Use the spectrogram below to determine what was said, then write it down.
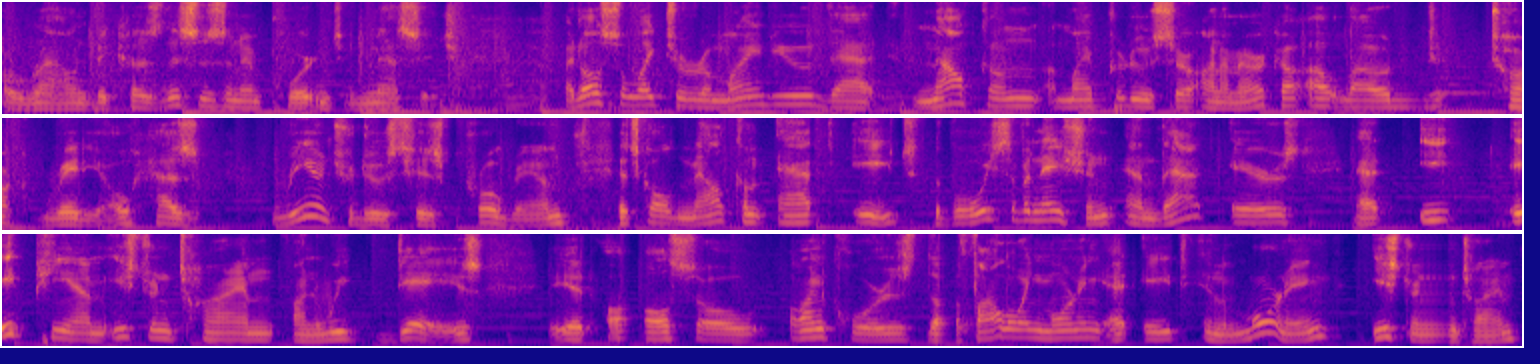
around because this is an important message. I'd also like to remind you that Malcolm, my producer on America Out Loud Talk Radio, has reintroduced his program. It's called Malcolm at 8, The Voice of a Nation, and that airs at 8, 8 p.m. Eastern Time on weekdays. It also encores the following morning at 8 in the morning Eastern Time.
